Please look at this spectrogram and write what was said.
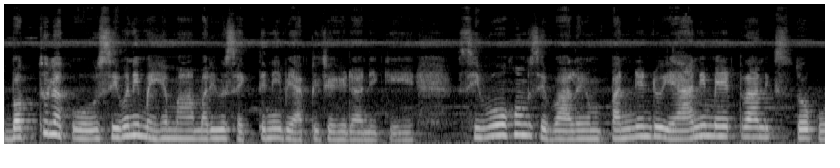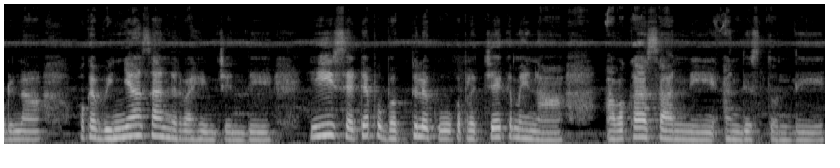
భక్తులకు శివుని మహిమ మరియు శక్తిని వ్యాప్తి చేయడానికి శివోహం శివాలయం పన్నెండు యానిమేట్రానిక్స్తో కూడిన ఒక విన్యాసాన్ని నిర్వహించింది. ఈ సెటప్ భక్తులకు ఒక ప్రత్యేకమైన అవకాశాన్ని అందిస్తుంది.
